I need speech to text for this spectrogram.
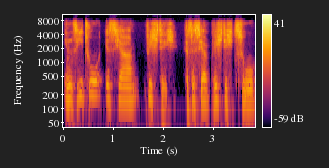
in situ ist ja wichtig. Es ist ja wichtig zu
